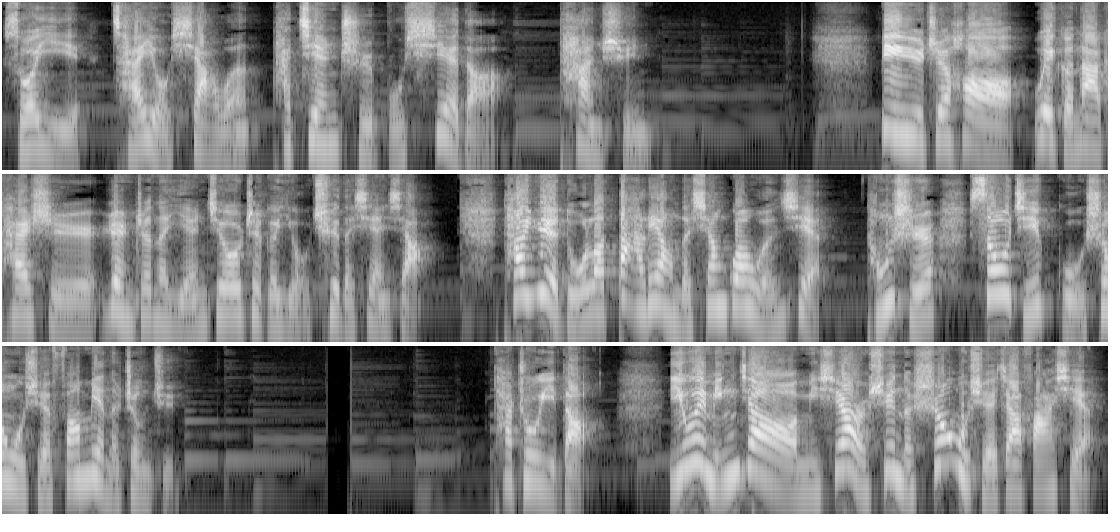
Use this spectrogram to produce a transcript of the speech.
所以才有下文。他坚持不懈的探寻。病愈之后，魏格纳开始认真的研究这个有趣的现象。他阅读了大量的相关文献，同时搜集古生物学方面的证据。他注意到，一位名叫米歇尔逊的生物学家发现，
